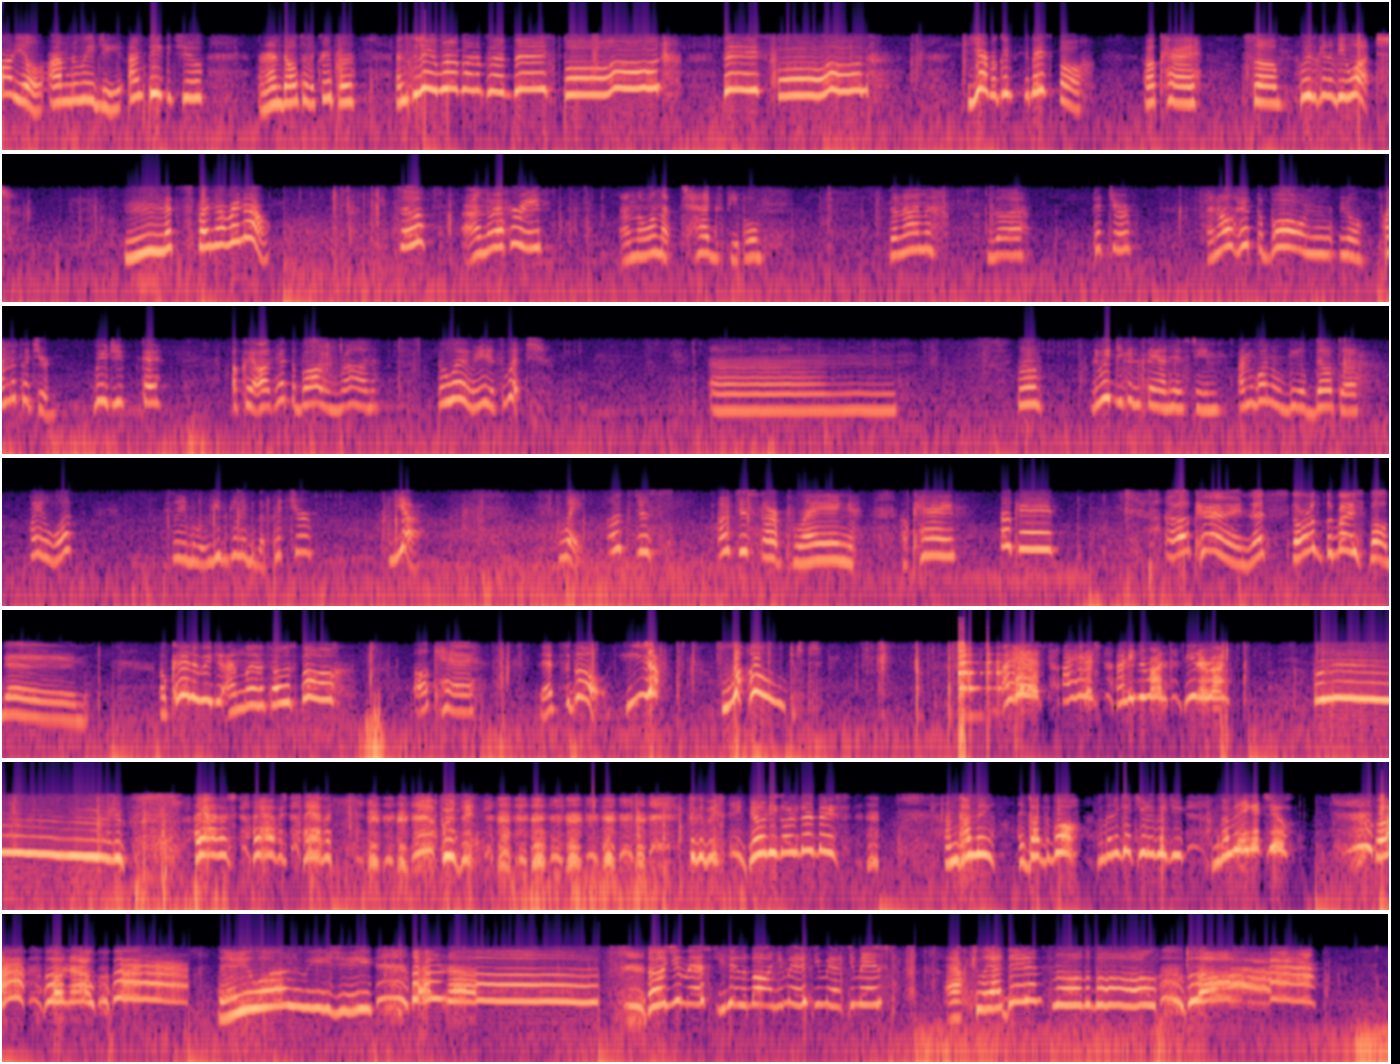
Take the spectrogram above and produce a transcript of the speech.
Mario. I'm Luigi. I'm Pikachu. And I'm Bowser the Creeper. And today we're going to play baseball. Baseball. Yeah, we're going to play baseball. Okay, so who's going to be what? Mm, let's find out right now. So, I'm the referee. I'm the one that tags people. Then I'm the pitcher. And I'll hit the ball and... No, I'm the pitcher. Luigi, okay? Okay, I'll hit the ball and run. But wait, we need a switch. Um... Well, Luigi can stay on his team. I'm going to be a Delta. Wait, what? He's going to be the pitcher? Yeah. Wait, let's just... Let's just start playing. Okay? Okay. Okay, let's start the baseball game. Okay, Luigi, I'm going to throw this ball. Okay, let's go. Yeah! Woohoo! I hit it! I hit it! I need to run! Need to run! I have it! I have it! I have it! First base! Second base! No, need to go to third base! I'm coming! I got the ball! I'm gonna get you, Luigi! I'm coming to get you! Ah! Oh no! Ah! There you are, Luigi! Oh no! Oh, you missed! You hit the ball and you missed! You missed! You missed! Actually, I didn't throw the ball! Ah!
